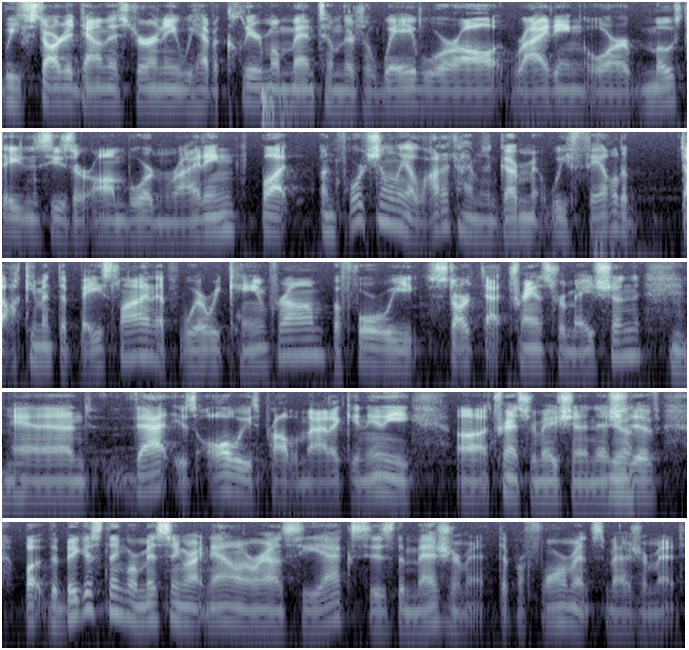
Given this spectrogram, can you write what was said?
we've started down this journey. We have a clear momentum. There's a wave we're all riding, or most agencies are on board and riding. But unfortunately, a lot of times in government, we fail to document the baseline of where we came from before we start that transformation. Mm-hmm. And that is always problematic in any uh, transformation initiative. Yeah. But the biggest thing we're missing right now around CX is the measurement, the performance measurement.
